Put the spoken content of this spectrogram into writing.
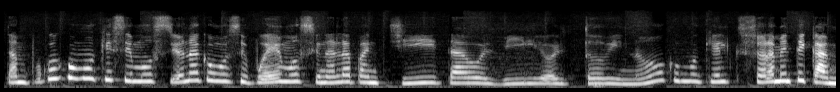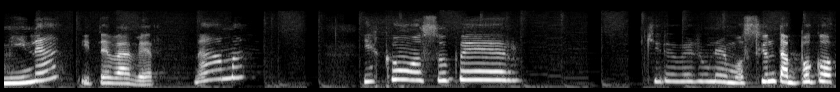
tampoco como que se emociona como se puede emocionar la Panchita o el Billy o el Toby, ¿no? Como que él solamente camina y te va a ver, nada más. Y es como súper... Quiero ver una emoción, tampoco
